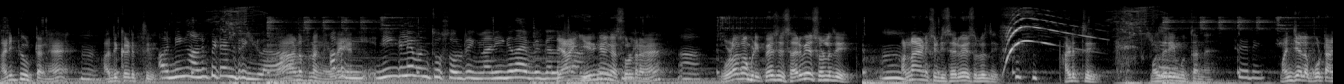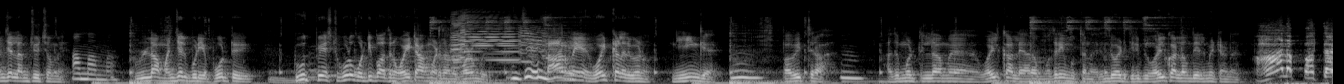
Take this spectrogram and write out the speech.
அனுப்பி விட்டாங்க. அதுக்கடுத்து நீங்க அனுப்பிட்டேன்றீங்களா? அனுப்புனாங்க. நீங்களே வந்து சொல்றீங்களா? நீங்க தான் இருங்கங்க சொல்கிறேன் ஆ. உலகம் அப்படி பேசு சர்வே சொல்லுது. அண்ணா யூனிவர்சிட்டி சர்வே சொல்லுது. அடுத்து மதுரை முத்தண்ணன் சரி. மஞ்சளை போட்டு அஞ்சல் அமுச்சு வச்சோமே. ஆமா ஆமா ஃபுல்லாக மஞ்சள் பொடியை போட்டு டூத் பேஸ்ட் கூட கொட்டி பார்த்துரும் ஒயிட் ஆக மாட்டேது அந்த குழம்பு. காரணம் ஒயிட் கலர் வேணும். நீங்க பவித்ரா அது மட்டும் இல்லாம ஒயில்ட் கார்டில் யாரோ மதுரை முத்தண்ணன் ரெண்டு வாட்டி திருப்பி ஒயில்ட் கார்டில் வந்து எலிமினேட் ஆனார். ஆளை பார்த்தா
